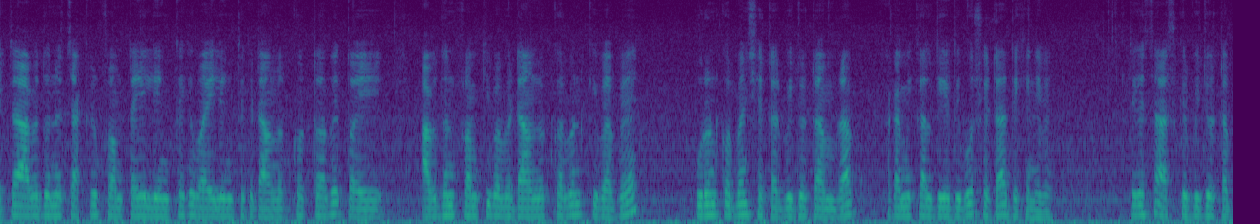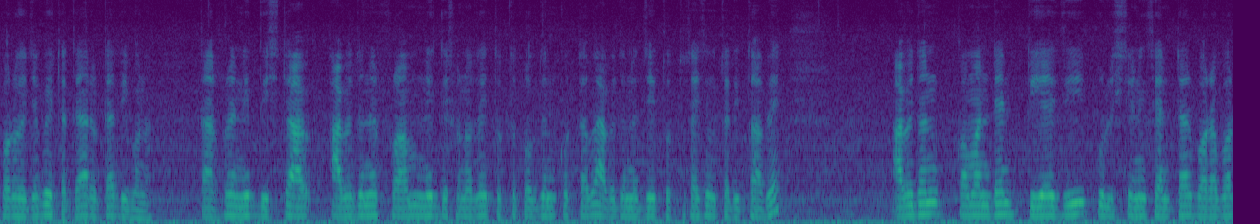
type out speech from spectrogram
এটা আবেদনের চাকরির ফর্মটা এই লিঙ্ক থেকে বা এই লিঙ্ক থেকে ডাউনলোড করতে হবে। তো এই আবেদন ফর্ম কীভাবে ডাউনলোড করবেন, কীভাবে পূরণ করবেন, সেটার ভিডিওটা আমরা আগামীকাল দিয়ে দিব, সেটা দেখে নেবে ঠিক আছে, আজকের ভিডিওটা বড় হয়ে যাবে, এটাতে আর ওটা দিব না। তারপরে নির্দিষ্ট আবেদনের ফর্ম নির্দেশ অনুযায়ী তথ্য প্রদান করতে হবে। আবেদনের যে তথ্য চাইছে ওইটা দিতে হবে। আবেদন commandant DIG police training centre বরাবর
